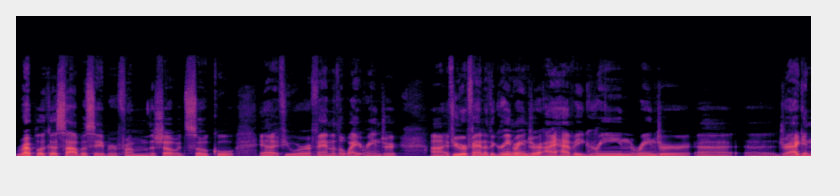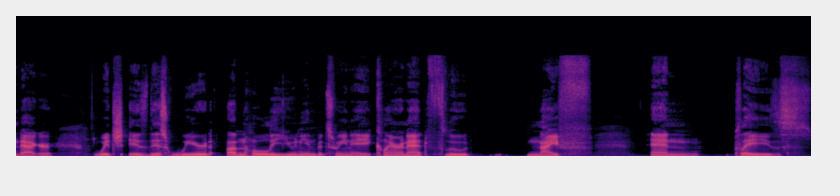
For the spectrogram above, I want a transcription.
replica Saba Saber from the show. It's so cool. Uh, if you were a fan of the White Ranger, uh, if you were a fan of the Green Ranger, I have a Green Ranger uh, uh, Dragon Dagger, which is this weird unholy union between a clarinet, flute, knife, and plays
